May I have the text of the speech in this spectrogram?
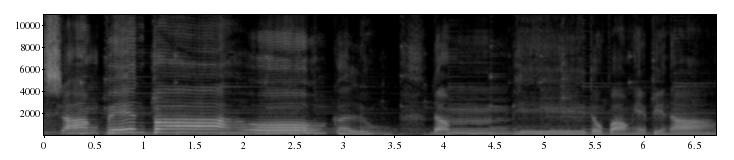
Sang pinpa o kalung damhi Tau pa hong hepi na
